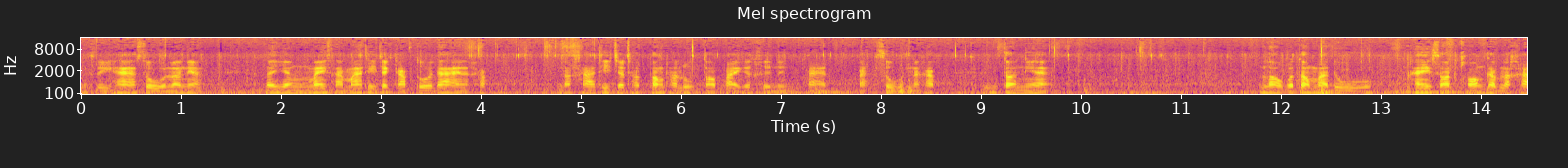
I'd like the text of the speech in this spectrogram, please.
1450 แล้วเนี่ย และยังไม่สามารถที่จะกลับตัวได้นะครับ ราคาที่จะต้องทะลุต่อไปก็คือ 1880 นะครับ ซึ่งตอนเนี้ยเราก็ต้องมาดู ให้สอดคล้องกับราคา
